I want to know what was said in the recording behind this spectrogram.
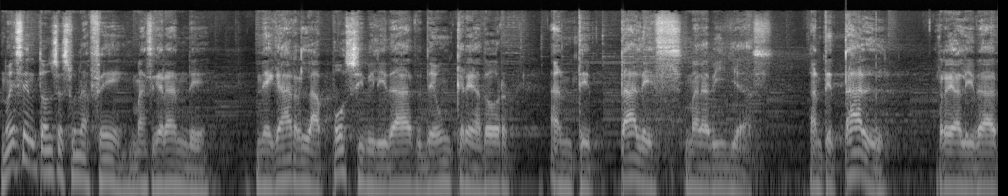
¿No es entonces una fe más grande negar la posibilidad de un creador ante tales maravillas, ante tal realidad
